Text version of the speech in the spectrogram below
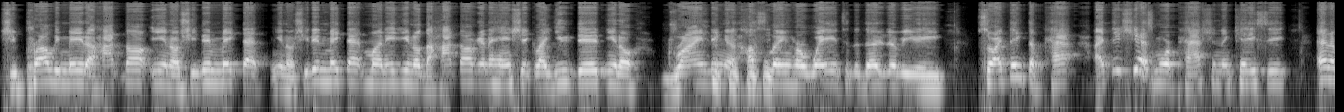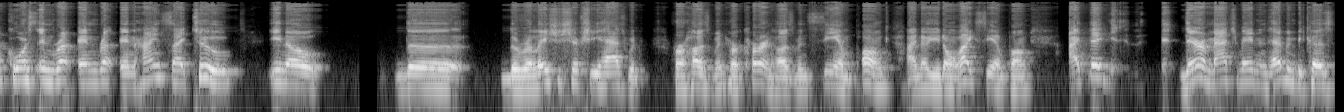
She probably made a hot dog, you know, she didn't make that, you know, she didn't make that money, you know, the hot dog and a handshake like you did, you know, grinding and hustling her way into the WWE. So I think the pat, I think she has more passion than Kacy. And of course, in re- in re- in hindsight too, you know, the the relationship she has with her husband, her current husband, CM Punk. I know you don't like CM Punk. I think they're a match made in heaven because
